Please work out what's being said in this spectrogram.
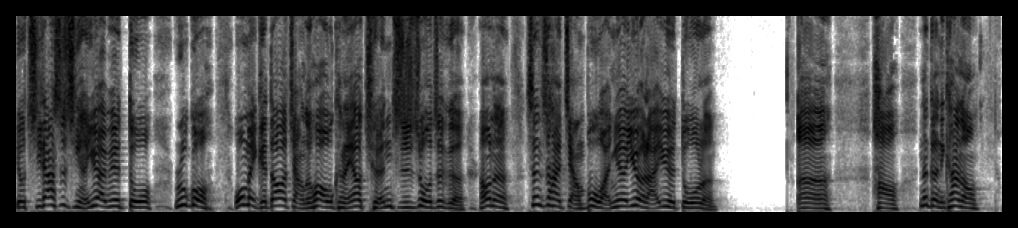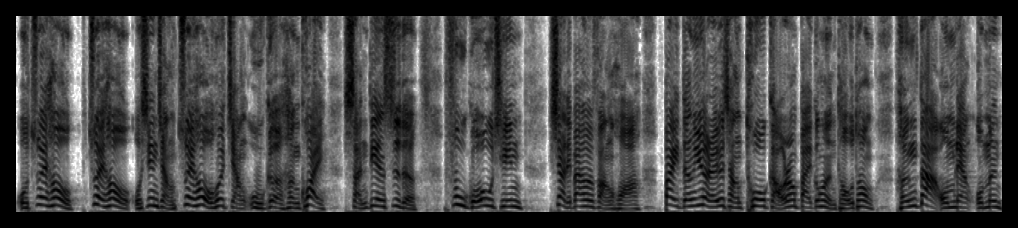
有其他事情也越来越多。如果我每个都要讲的话，我可能要全职做这个，然后呢，甚至还讲不完，因为越来越多了。呃。好，那个你看哦，我最后最后我先讲，最后我会讲五个很快闪电式的副国务卿下礼拜会访华，拜登越来越常脱稿，让白宫很头痛。恒大，我们两我们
